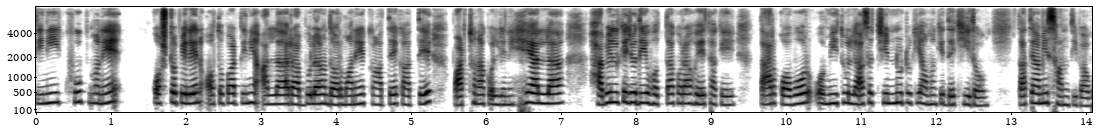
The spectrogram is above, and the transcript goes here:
তিনি খুব মানে কষ্ট পেলেন, অতপর তিনি আল্লাহ রাব্বুল আলম দরমানে কাঁদতে কাঁদতে প্রার্থনা করলেন, হে আল্লাহ, হাবিলকে যদি হত্যা করা হয়ে থাকে তার কবর ও মৃত্যু লাশের চিহ্নটুকি আমাকে দেখিয়ে দাও, তাতে আমি শান্তি পাব।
